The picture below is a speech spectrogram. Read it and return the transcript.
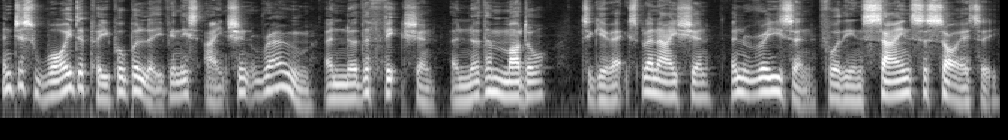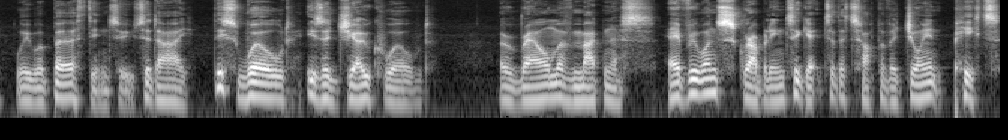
And just why do people believe in this ancient Rome? Another fiction, another model to give explanation and reason for the insane society we were birthed into today. This world is a joke world a realm of madness, everyone scrabbling to get to the top of a giant pit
